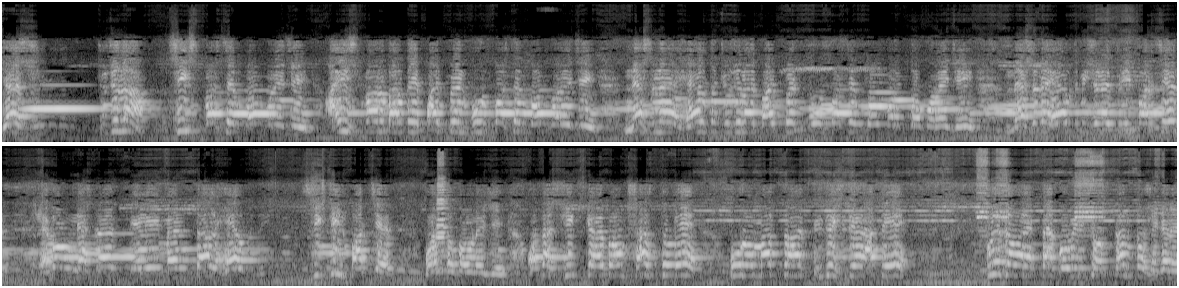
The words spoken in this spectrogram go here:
যে যোজনা সিক্স পার্সেন্ট কম করেছে। আয়ুষ্মান ভারতে ফাইভ পয়েন্ট ফোর পার্সেন্ট কম করেছে। ন্যাশনাল হেলথ যোজনায় ফাইভ পয়েন্ট ফোর পার্সেন্ট কম বরাদ্দ করেছে। ন্যাশনাল হেলথ মিশনে থ্রি পার্সেন্ট এবং national telemental health sixteen percent বরাদ্দ করা হয়েছে অর্থাৎ শিক্ষা এবং স্বাস্থ্যকে পুরো মাত্রায় বিদেশিদের হাতে তুলে দেওয়ার একটা গভীর চক্রান্ত সেখানে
